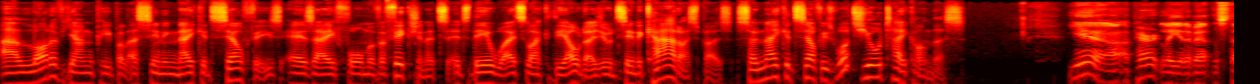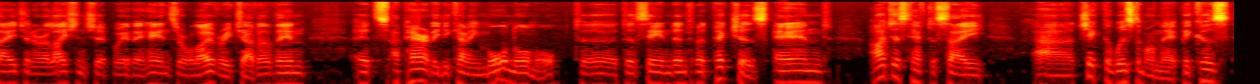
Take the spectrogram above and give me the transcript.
a lot of young people are sending naked selfies as a form of affection. It's it's their way. It's like the old days. You would send a card, I suppose. So naked selfies. What's your take on this? Yeah, apparently at about the stage in a relationship where their hands are all over each other, then it's apparently becoming more normal to, to send intimate pictures. And I just have to say, uh, check the wisdom on that because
